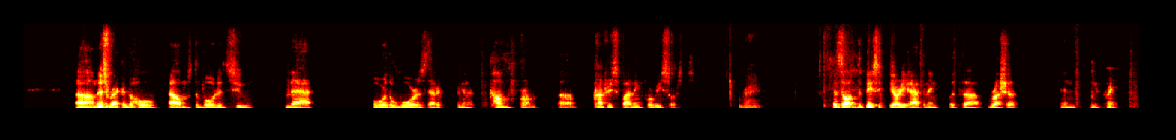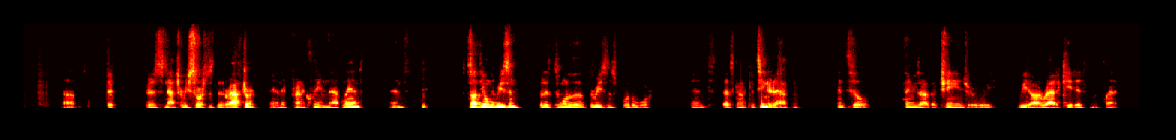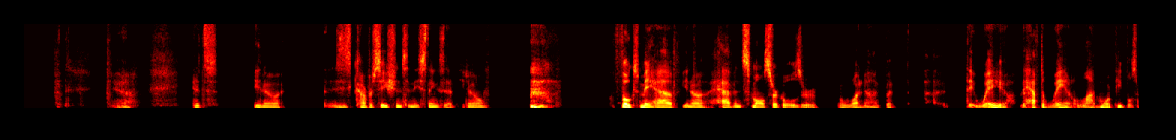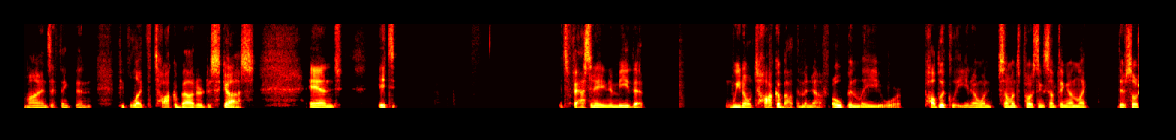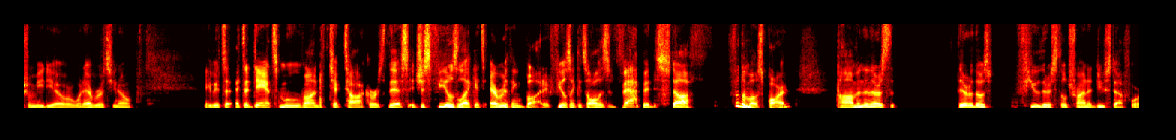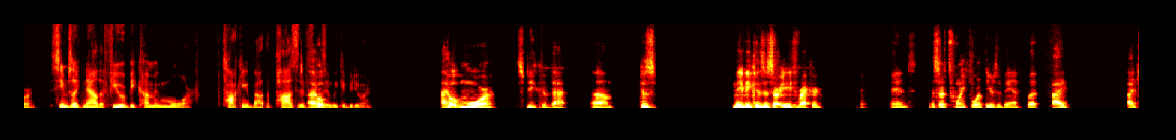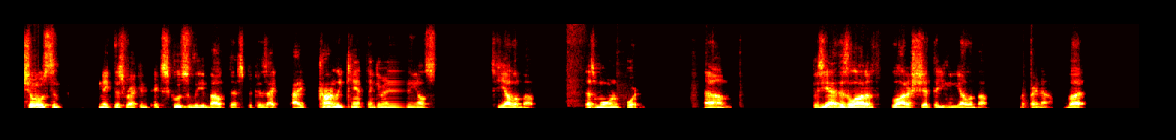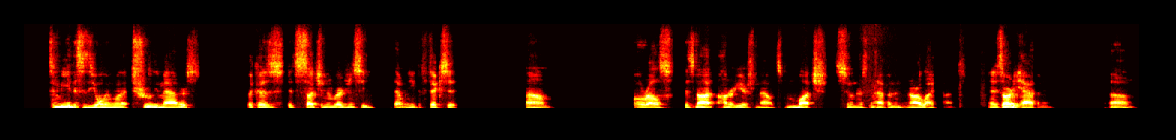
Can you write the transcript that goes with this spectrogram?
Um, this record, the whole album's devoted to that or the wars that are going to come from uh, countries fighting for resources. Right. It's all basically already happening with uh, Russia and Ukraine. Uh, there's natural resources that they're after, and they're trying to claim that land. And it's not the only reason, but it's one of the, the reasons for the war. And that's going to continue to happen until things either change or we, we are eradicated from the planet. Yeah. It's, you know, these conversations and these things that, you know, folks may have, you know, have in small circles or, or whatnot, but uh, they weigh, they have to weigh in a lot more people's minds, I think, than people like to talk about or discuss. And it's, it's fascinating to me that we don't talk about them enough openly or publicly you know when someone's posting something on like their social media or whatever it's you know maybe it's a it's a dance move on TikTok or it's this it just feels like it's everything but it feels like it's all this vapid stuff for the most part um and then there's there are those few that are still trying to do stuff or it seems like now the few are becoming more talking about the positive things hope, that we could be doing. I hope more speak of that because um, maybe because it's our eighth record and it's our 24th years of band. But I I chose to make this record exclusively about this because I I currently can't think of anything else to yell about that's more important. Um, because yeah, there's a lot of a lot of shit that you can yell about right now, but to me, this is the only one that truly matters because it's such an emergency that we need to fix it. Um, or else it's not 100 years from now. It's much sooner. It's going to happen in, our lifetimes, and it's already happening. Um,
